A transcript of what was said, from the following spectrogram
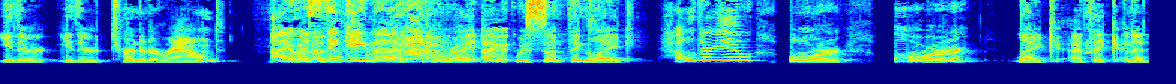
either either turn it around I was thinking that. right? I- with something like, "How old are you?" or or like I think, and I,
